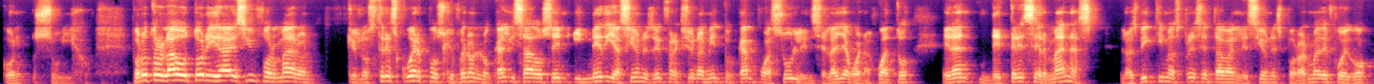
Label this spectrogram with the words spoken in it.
con su hijo. Por otro lado, autoridades informaron que los tres cuerpos que fueron localizados en inmediaciones del fraccionamiento Campo Azul en Celaya, Guanajuato, eran de tres hermanas. Las víctimas presentaban lesiones por arma de fuego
